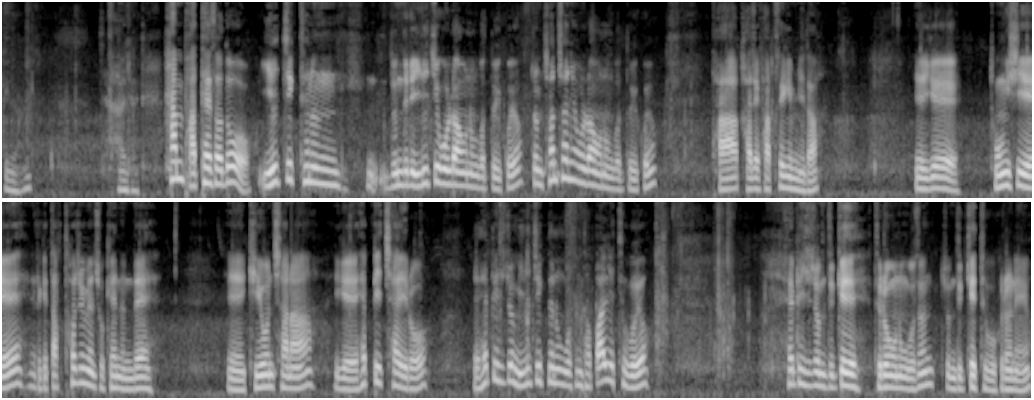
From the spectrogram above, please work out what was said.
지금 잘. 한 밭에서도 일찍 트는 눈들이 일찍 올라오는 것도 있고요. 좀 천천히 올라오는 것도 있고요. 다 가지각색입니다. 예, 이게 동시에 이렇게 딱 터주면 좋겠는데 예, 기온 차나 이게 햇빛 차이로 예, 햇빛이 좀 일찍 드는 곳은 더 빨리 트고요 햇빛이 좀 늦게 들어오는 곳은 좀 늦게 트고 그러네요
